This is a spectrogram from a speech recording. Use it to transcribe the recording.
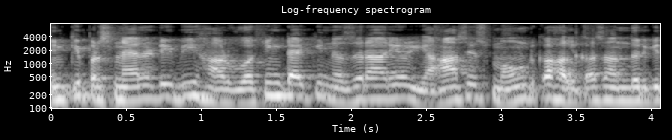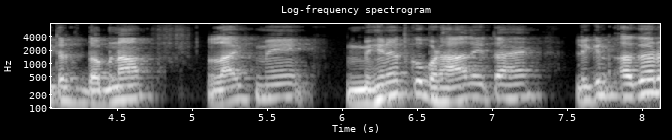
इनकी पर्सनैलिटी भी हार्डवर्किंग टाइप की नज़र आ रही है और यहाँ से इस माउंट का हल्का सा अंदर की तरफ़ दबना लाइफ में मेहनत को बढ़ा देता है। लेकिन अगर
